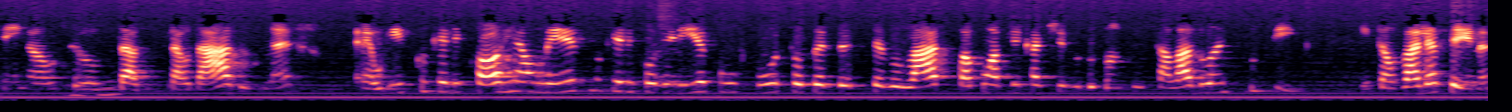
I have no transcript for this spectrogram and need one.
tenha os seus dados fraudados, né, é, o risco que ele corre é o mesmo que ele correria com o furto ou perda de celular só com o aplicativo do banco instalado antes do PIX. Então, vale a pena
